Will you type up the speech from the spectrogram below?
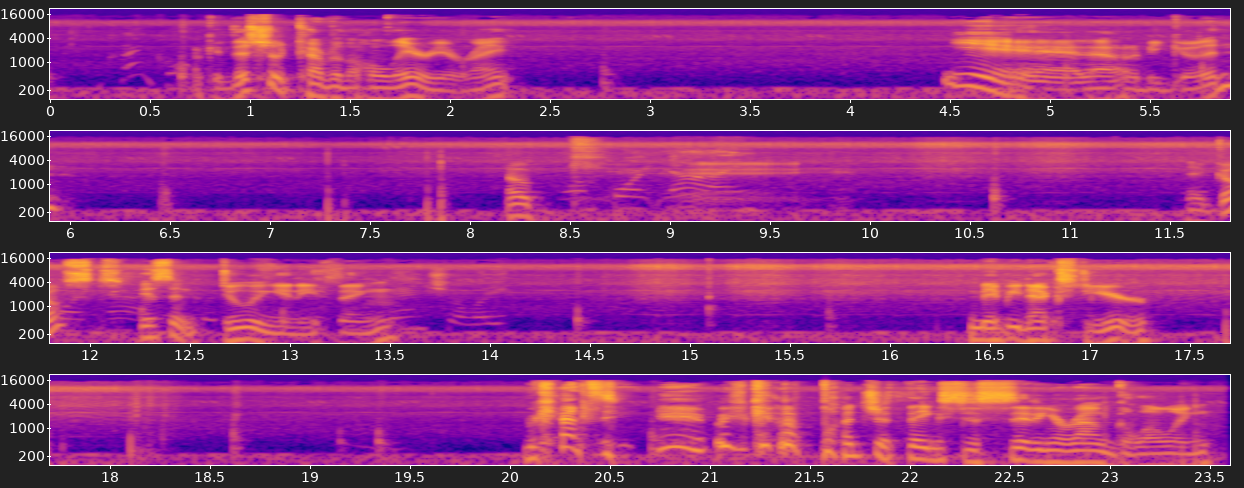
okay. Okay, this should cover the whole area, right? Yeah, that ought to be good. Okay. 1.9. The ghost isn't doing anything. Maybe next year. We got we've got a bunch of things just sitting around glowing.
